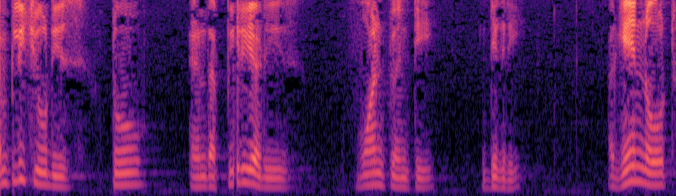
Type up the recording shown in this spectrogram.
amplitude is two and the period is one twenty degree again note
